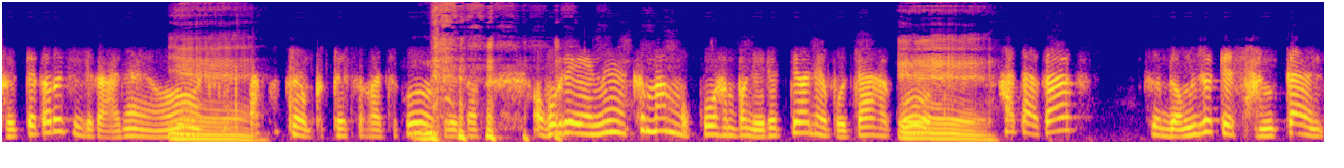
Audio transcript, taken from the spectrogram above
절대 떨어지지가 않아요. 예. 딱지처럼 붙어 있어가지고, 네. 그래서 올해에는 큰맘 먹고 한번 얘를 떼어내보자 하고, 예. 하다가 그 명절 때 잠깐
